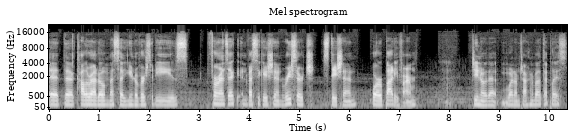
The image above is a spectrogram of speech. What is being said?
at the Colorado Mesa University's Forensic Investigation Research Station, or Body Farm. Do you know that what I'm talking about? That place?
